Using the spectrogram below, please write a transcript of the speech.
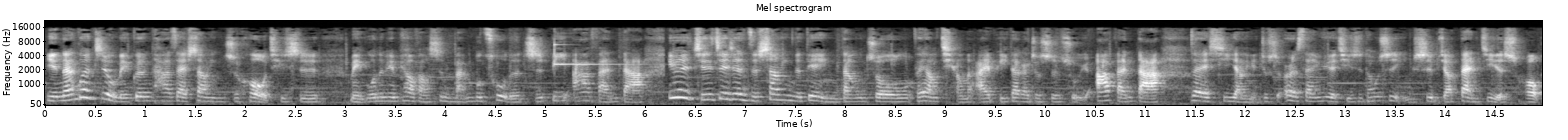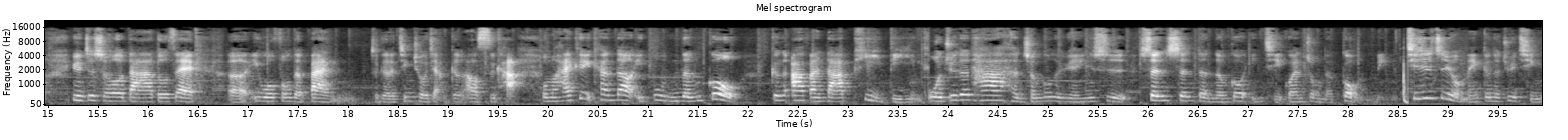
也难怪挚友梅根他在。上映之后，其实美国那边票房是蛮不错的，直逼《阿凡达》。因为其实这阵子上映的电影当中，非常强的 IP 大概就是属于《阿凡达》。在西洋，也就是二三月，其实都是影视比较淡季的时候，因为这时候大家都在呃一窝蜂的办这个金球奖跟奥斯卡。我们还可以看到一部能够。跟《阿凡达》匹敌，我觉得它很成功的原因是深深的能够引起观众的共鸣。其实挚友梅根的剧情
